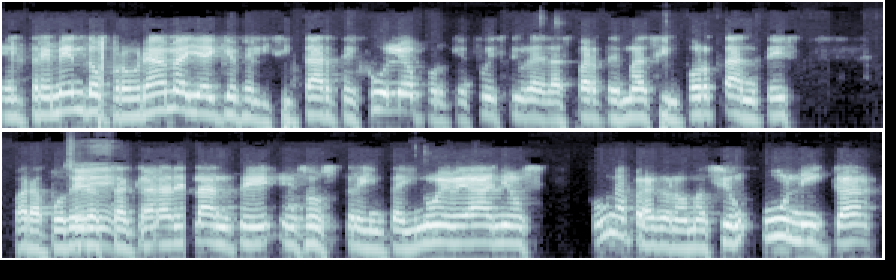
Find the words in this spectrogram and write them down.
el tremendo programa y hay que felicitarte, Julio, porque fuiste una de las partes más importantes para poder sacar adelante esos 39 años con una programación única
